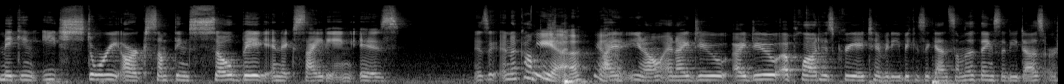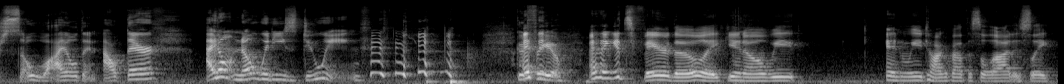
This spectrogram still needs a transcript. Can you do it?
making each story arc something so big and exciting is is an accomplishment. Yeah, yeah. I you know, and I do I do applaud his creativity because again, some of the things that he does are so wild and out there. I don't know what he's doing. Good I for think, you. I think it's fair though. Like you know, we and we talk about this a lot. Is like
